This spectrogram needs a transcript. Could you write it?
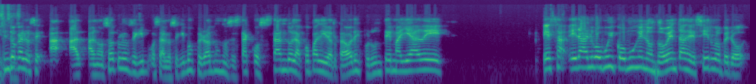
siento que a, nosotros los equipos, o sea, los equipos peruanos nos está costando la Copa Libertadores por un tema ya de... Esa, era algo muy común en los noventas decirlo, pero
